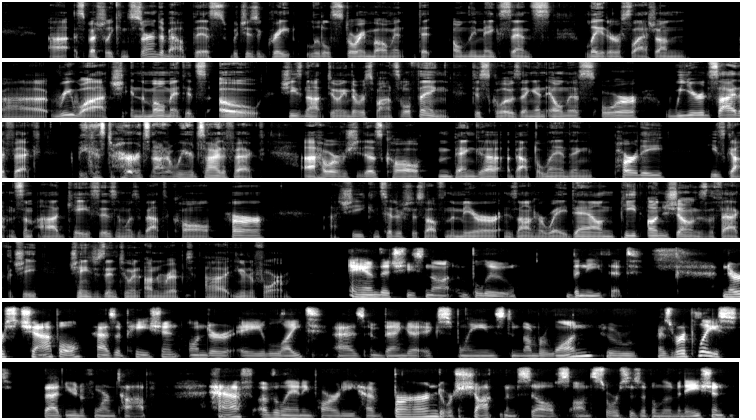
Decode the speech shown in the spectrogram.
uh, especially concerned about this, which is a great little story moment that only makes sense later slash on uh, rewatch. In the moment, it's oh, she's not doing the responsible thing, disclosing an illness or weird side effect because to her it's not a weird side effect. Uh, however, she does call Mbenga about the landing party. He's gotten some odd cases and was about to call her. Uh, she considers herself in the mirror and is on her way down. Pete unshown is the fact that she changes into an unripped uh, uniform. And that she's not blue beneath it. Nurse Chapel has a patient under a light, as Mbenga explains to number one, who has replaced that uniform top. Half of the landing party have burned or shocked themselves on sources of illumination,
